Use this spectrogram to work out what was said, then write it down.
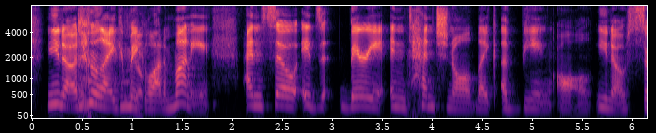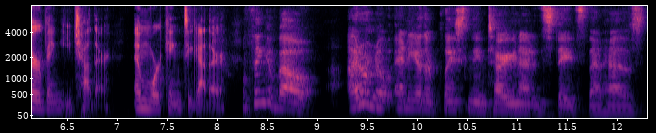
you know, to like make Yep. a lot of money. And so it's very intentional, like of being all, you know, serving each other and working together. Well, think about I don't know any other place in the entire United States that has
